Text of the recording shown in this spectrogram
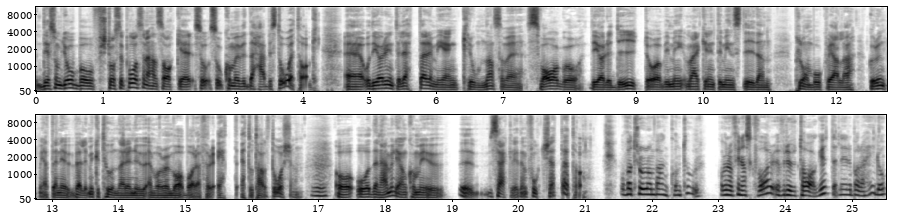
det som jobb och förstå sig på sådana här saker så, så kommer det här bestå ett tag. Eh, och det gör det inte lättare med en krona som är svag och det gör det dyrt och vi märker inte minst i den plånbok vi alla går runt med att den är väldigt mycket tunnare nu än vad den var bara för ett, ett och ett halvt år sedan. Mm. Och, och, den här miljön kommer ju eh, säkerligen fortsätta ett tag. Och vad tror du om bankkontor? Kommer de finnas kvar överhuvudtaget eller är det bara hej då?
